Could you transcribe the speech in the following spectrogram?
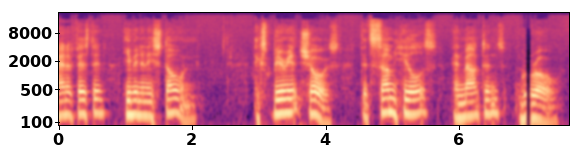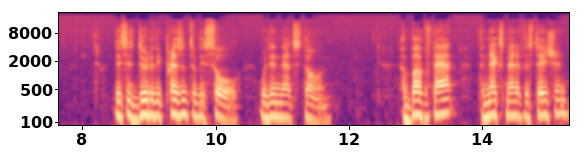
manifested even in a stone Experience shows that some hills and mountains grow. This is due to the presence of the soul within that stone. Above that, the next manifestation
